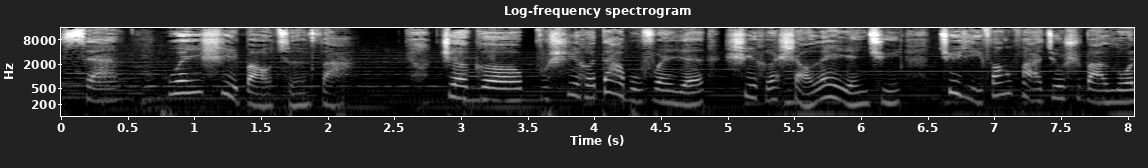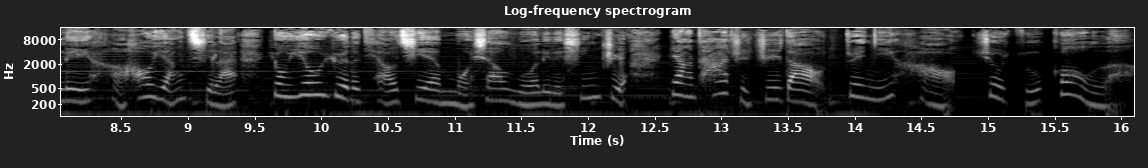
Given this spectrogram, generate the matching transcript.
三、温室保存法，这个不适合大部分人，适合少类人群。具体方法就是把萝莉好好养起来，用优越的条件抹消萝莉的心智，让她只知道对你好就足够了。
